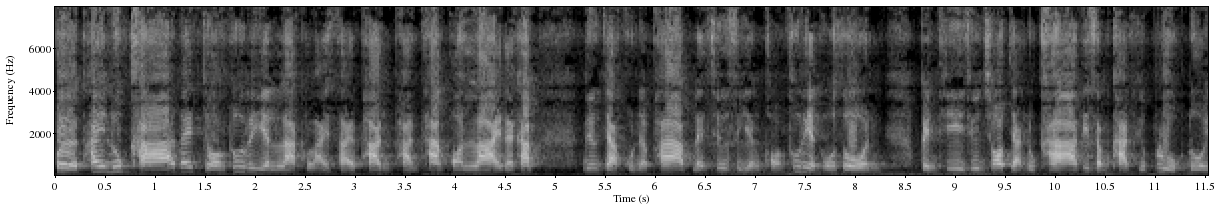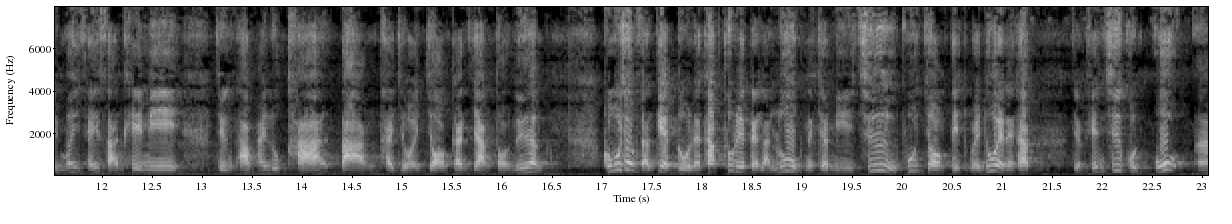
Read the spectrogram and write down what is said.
เปิดให้ลูกค้าได้จองทุเรียนหลากหลายสายพันธุ์ผ่านทางออนไลน์นะครับ เนื่องจากคุณภาพและชื่อเสียงของทุเรียนโอโซน เป็นที่ชื่นชอบจากลูกค้าที่สำคัญคือปลูกโดยไม่ใช้สารเคมี จึงทำให้ลูกค้าต่างทยอยจองกันอย่างต่อเนื่องคุณผู้ชมสังเกตดูนะครับ ทุเรียนแต่ละลูกเนี่ยจะมีชื่อผู้จองติดไว้ด้วยนะครับ อย่างเช่นชื่อคุณอุอ่า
